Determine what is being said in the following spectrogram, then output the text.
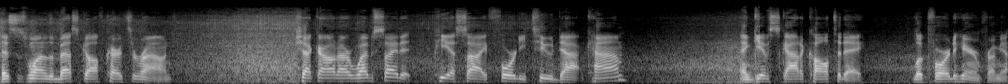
this is one of the best golf carts around. Check out our website at psi42.com and give Scott a call today. Look forward to hearing from you.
